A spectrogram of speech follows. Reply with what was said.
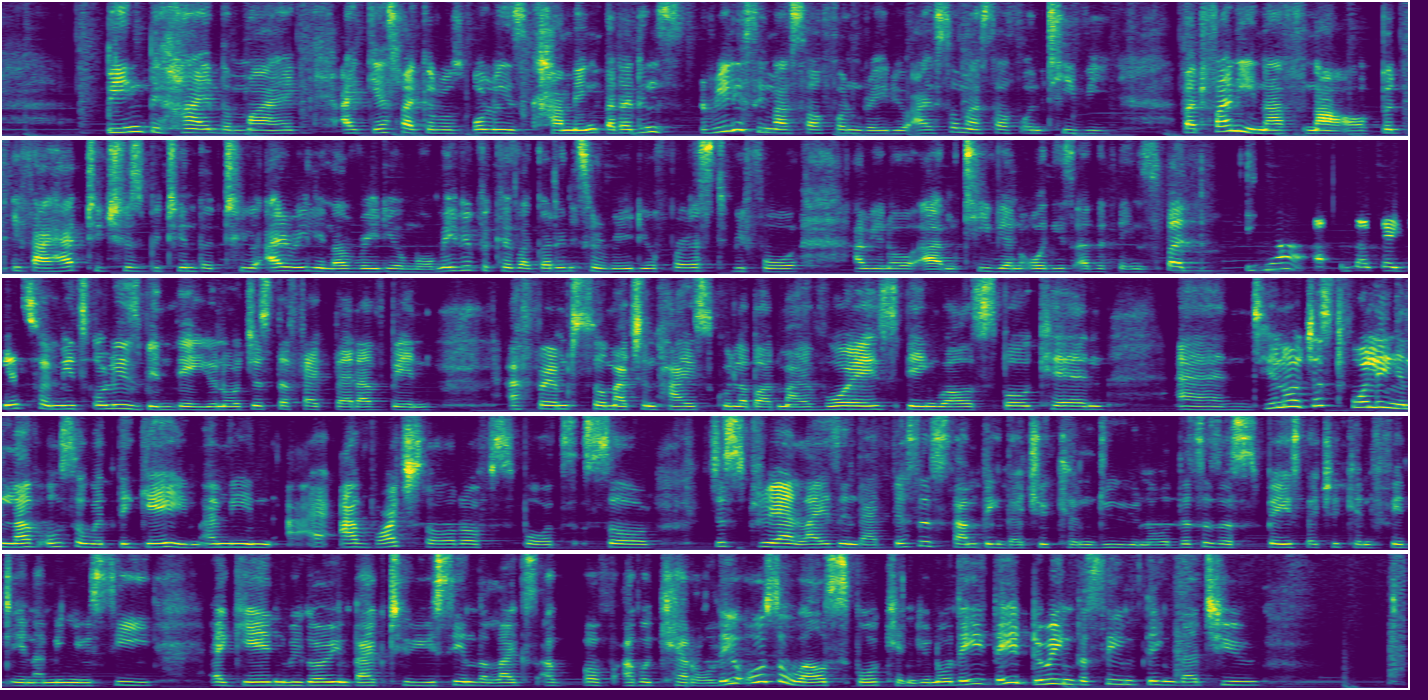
being behind the mic, I guess like it was always coming, but I didn't really see myself on radio. I saw myself on TV. But funny enough now, but if I had to choose between the two, I really love radio more. Maybe because I got into radio first before, um, you know, um, TV and all these other things. But yeah, like I guess for me, it's always been there. You know, just the fact that I've been affirmed so much in high school about my voice, being well spoken and you know just falling in love also with the game. I mean I, have watched a lot of sports so just realizing that this is something that you can do you know this is a space that you can fit in. I mean you see again we're going back to you seeing the likes of, of our carol they're also well spoken you know they they're doing the same thing that you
